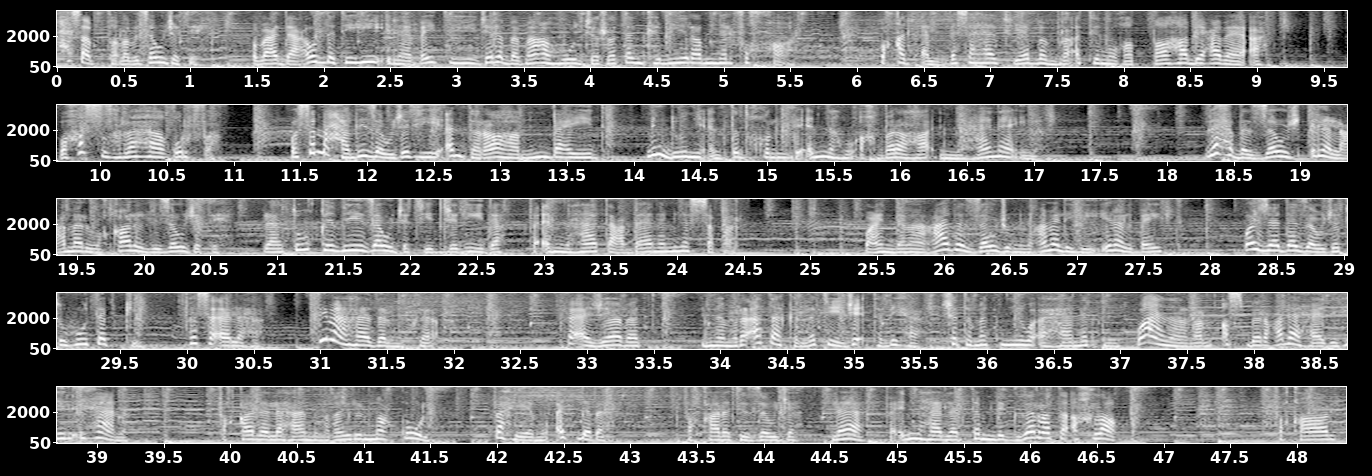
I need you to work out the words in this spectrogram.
حسب طلب زوجته وبعد عودته إلى بيته جلب معه جرة كبيرة من الفخار. وقد ألبسها ثياب امرأة وغطاها بعباءة وخصص لها غرفة وسمح لزوجته أن تراها من بعيد من دون أن تدخل لأنه أخبرها إنها نائمة ذهب الزوج إلى العمل وقال لزوجته لا توقظي زوجتي الجديدة فإنها تعبانة من السفر وعندما عاد الزوج من عمله إلى البيت وجد زوجته تبكي فسألها لما هذا البكاء؟ فأجابت إن امرأتك التي جئت بها شتمتني وأهانتني وأنا لن أصبر على هذه الإهانة. فقال لها من غير المعقول فهي مؤدبة. فقالت الزوجة لا فإنها لن تملك ذرة أخلاق. فقال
